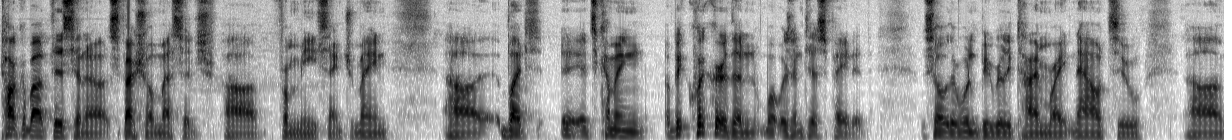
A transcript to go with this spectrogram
talk about this in a special message uh, from me, Saint Germain uh, but it's coming a bit quicker than what was anticipated. So there wouldn't be really time right now to uh,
